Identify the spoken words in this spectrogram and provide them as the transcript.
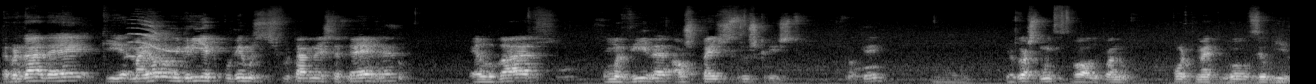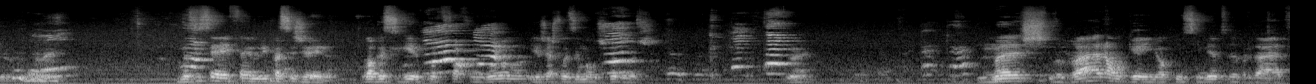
A verdade é que a maior alegria que podemos desfrutar nesta terra é levar uma vida aos pés de Jesus Cristo. Ok? Eu gosto muito de futebol e quando o Porto mete golos eu vibro. É? Mas isso é efêmero e passageiro. Logo a seguir Porto sofre um golo e eu já estou a dizer mal os jogadores. Não é? Mas levar alguém ao conhecimento da verdade,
